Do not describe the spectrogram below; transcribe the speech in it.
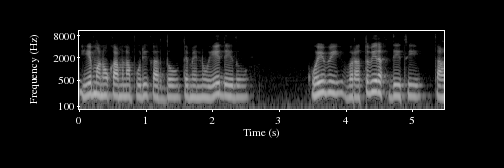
ਇਹ ਮਨੋਕਾਮਨਾ ਪੂਰੀ ਕਰ ਦਿਓ ਤੇ ਮੈਨੂੰ ਇਹ ਦੇ ਦਿਓ ਕੋਈ ਵੀ ਵਰਤ ਵੀ ਰੱਖਦੀ ਸੀ ਤਾਂ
